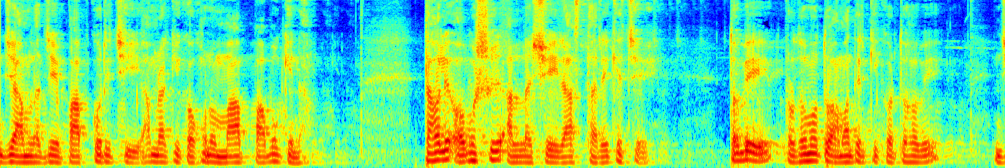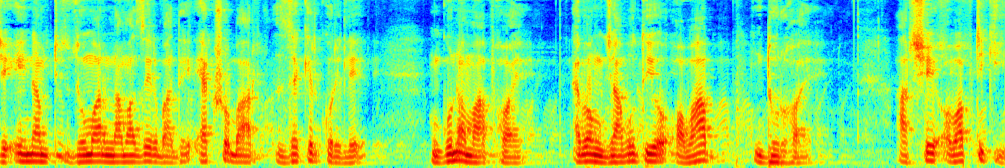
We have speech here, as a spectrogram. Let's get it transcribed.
যে আমরা যে পাপ করেছি, আমরা কি কখনো মাপ পাবো কি না তাহলে অবশ্যই আল্লাহ সেই রাস্তা রেখেছে। তবে প্রথমত আমাদের কি করতে হবে? যে এই নামটি জুমার নামাজের বাদে একশো বার জেকের করিলে গুণা মাপ হয় এবং যাবতীয় অভাব দূর হয়। আর সেই অভাবটি কি?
